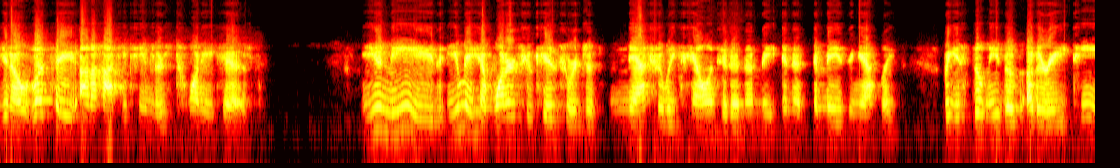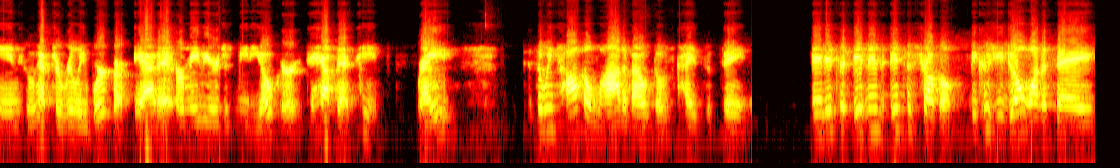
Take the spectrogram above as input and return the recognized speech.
you know, let's say on a hockey team there's 20 kids. You need, you may have one or two kids who are just naturally talented and, ama- and amazing athletes, but you still need those other 18 who have to really work at it or maybe are just mediocre to have that team, right? So we talk a lot about those kinds of things and it's a, it it's a struggle because you don't want to say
